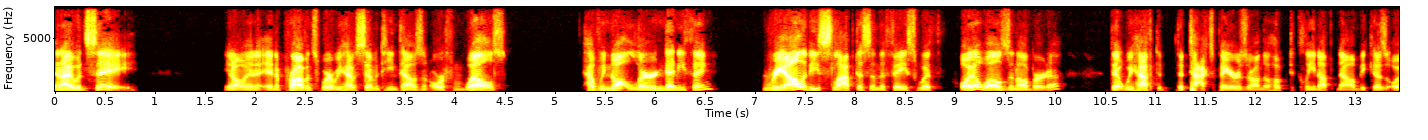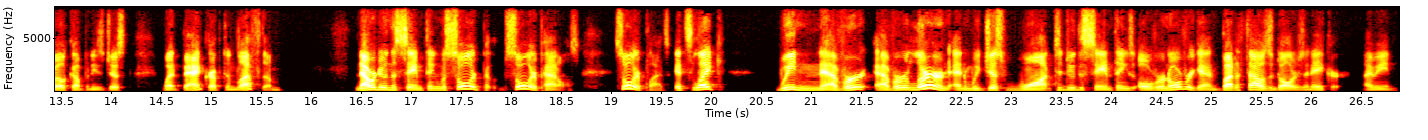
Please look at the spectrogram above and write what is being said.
And I would say you know, in a, in a province where we have 17,000 orphan wells, have we not learned anything? Reality slapped us in the face with oil wells in Alberta that we have to, the taxpayers are on the hook to clean up now because oil companies just went bankrupt and left them. Now we're doing the same thing with solar solar panels, solar plants. It's like we never ever learn, and we just want to do the same things over and over again. But a thousand dollars an acre, I mean,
